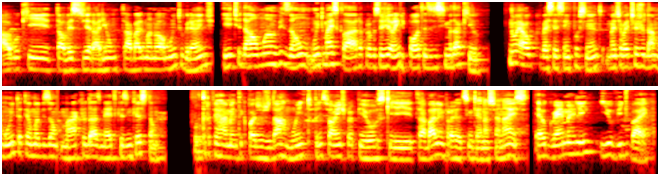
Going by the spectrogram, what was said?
algo que talvez geraria um trabalho manual muito grande e te dá uma visão muito mais clara para você gerar hipóteses em cima daquilo. Não é algo que vai ser 100%, mas já vai te ajudar muito a ter uma visão macro das métricas em questão. Outra ferramenta que pode ajudar muito, principalmente para POs que trabalham em projetos internacionais, é o Grammarly e o VidBuy.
